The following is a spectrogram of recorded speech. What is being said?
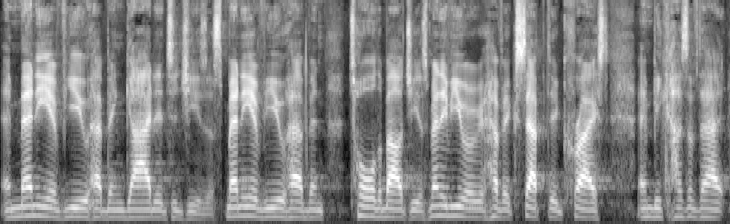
And many of you have been guided to Jesus. Many of you have been told about Jesus. Many of you have accepted Christ. And because of that,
